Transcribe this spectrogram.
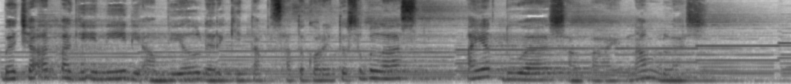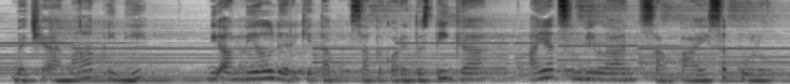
Bacaan pagi ini diambil dari kitab 1 Korintus 11 ayat 2 sampai 16 Bacaan malam ini diambil dari kitab 1 Korintus 3 ayat 9 sampai 10.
